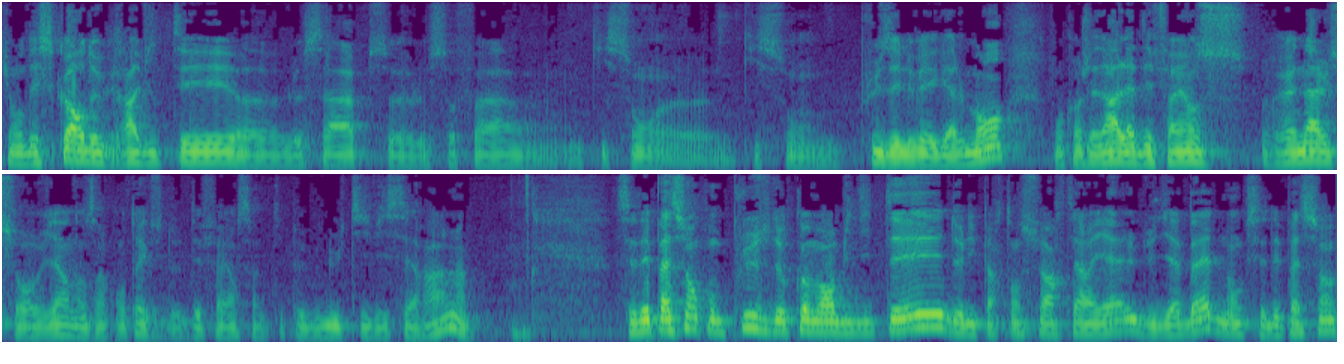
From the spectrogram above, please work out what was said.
qui ont des scores de gravité, euh, le SAPS, euh, le SOFA, euh, qui, sont, qui sont plus élevés également. Donc en général, la défaillance rénale survient dans un contexte de défaillance un petit peu multiviscérale. C'est des patients qui ont plus de comorbidités, de l'hypertension artérielle, du diabète. Donc c'est des patients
